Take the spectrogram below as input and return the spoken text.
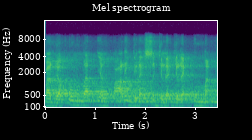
pada umat yang paling jelek sejelek-jelek umat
